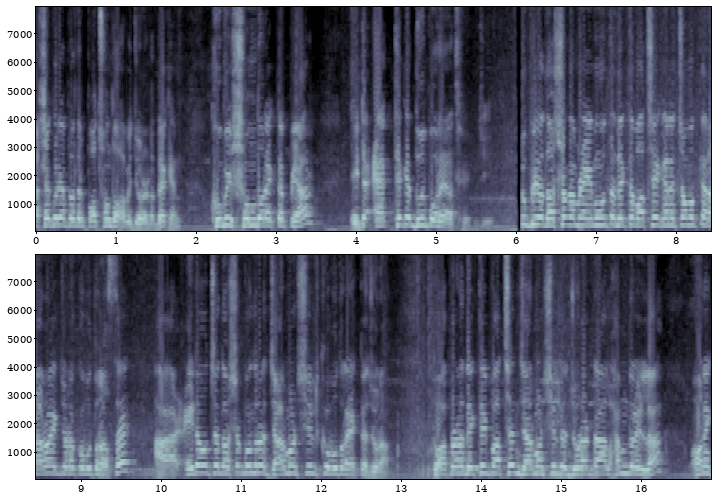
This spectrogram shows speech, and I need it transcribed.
আশা করি আপনাদের পছন্দ হবে জোড়াটা। দেখেন খুবই সুন্দর একটা পেয়ার এটা এক থেকে দুই পরে আছে। জি। সুপ্রিয় দর্শক আমরা এই মুহূর্তে দেখতে পাচ্ছি এখানে চমৎকার আরও এক জোড়া কবুতর আছে। আর এটা হচ্ছে দর্শক বন্ধুরা জার্মান শিল্ড কবুতর একটা জোড়া। তো আপনারা দেখতেই পাচ্ছেন জার্মান শিল্ডের জোড়াটা আলহামদুলিল্লাহ। অনেক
